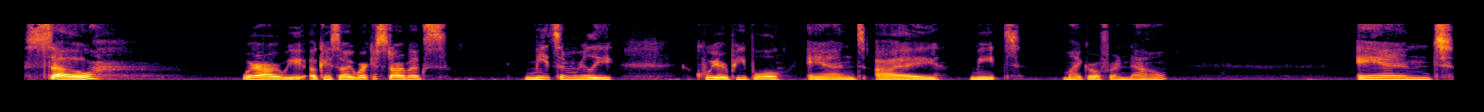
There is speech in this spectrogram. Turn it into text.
so, where are we? Okay, so I work at Starbucks, meet some really queer people, and I meet my girlfriend now. And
